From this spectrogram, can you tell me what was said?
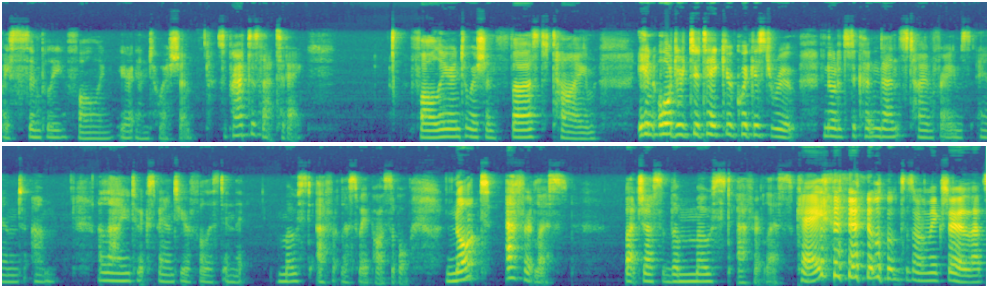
by simply following your intuition. So practice that today. Follow your intuition first time in order to take your quickest route, in order to condense time frames and um, allow you to expand to your fullest in the most effortless way possible. Not effortless, but just the most effortless. Okay? just want to make sure that's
